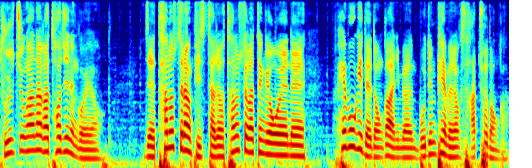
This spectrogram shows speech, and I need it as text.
둘 중 하나가 터지는 거예요. 이제 타노스랑 비슷하죠. 타노스 같은 경우에는 회복이 되던가 아니면 모든 피해 면역 4초던가.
